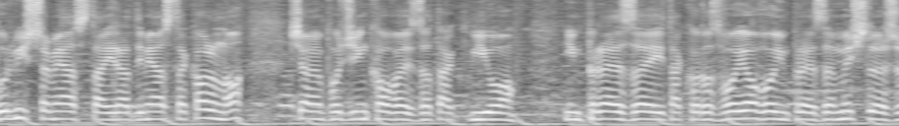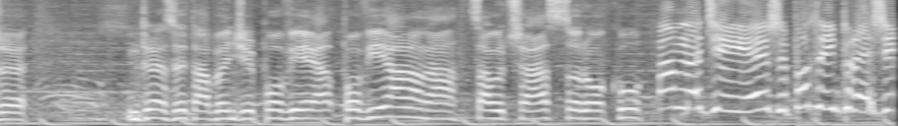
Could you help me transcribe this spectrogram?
burmistrza miasta i Rady Miasta Kolno chciałem podziękować za tak miłą imprezę i taką rozwojową imprezę. Myślę, że impreza ta będzie powija- powijana cały czas, co roku. Mam nadzieję, że po tej imprezie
